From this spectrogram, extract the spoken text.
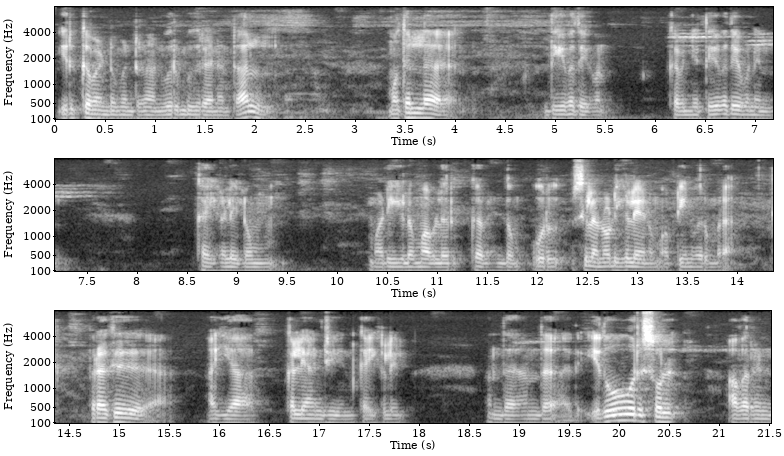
இருக்க வேண்டும் என்று நான் விரும்புகிறேன் என்றால் முதல்ல தேவதேவன் கவிஞர் தேவதேவனின் கைகளிலும் மடியிலும் அவள் இருக்க வேண்டும். ஒரு சில நொடிகள் வேணும் அப்படின்னு விரும்புகிறேன் பிறகு ஐயா கல்யாண்ஜியின் கைகளில் அந்த அந்த இது ஏதோ ஒரு சொல் அவரின்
